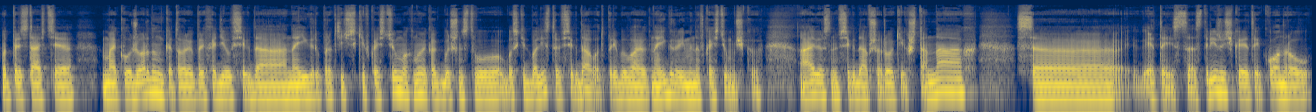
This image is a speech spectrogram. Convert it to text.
Вот представьте, Майкл Джордан, который приходил всегда на игры практически в костюмах, ну и как большинство баскетболистов всегда вот прибывают на игры именно в костюмчиках. Айверсон всегда в широких штанах, с э, этой со стрижечкой, этой конроу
